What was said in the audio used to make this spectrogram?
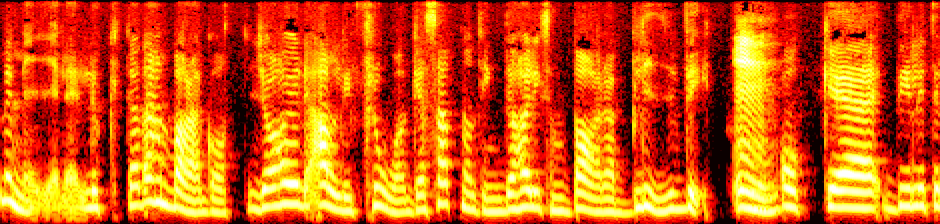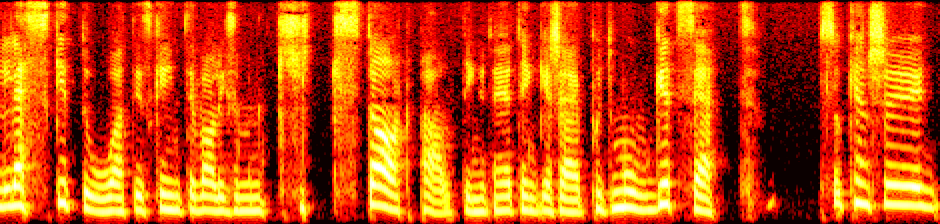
med mig eller luktade han bara gott? Jag har ju aldrig ifrågasatt någonting. Det har liksom bara blivit. Mm. Och eh, det är lite läskigt då att det ska inte vara liksom en kickstart på allting. Utan jag tänker så här, på ett moget sätt så kanske det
